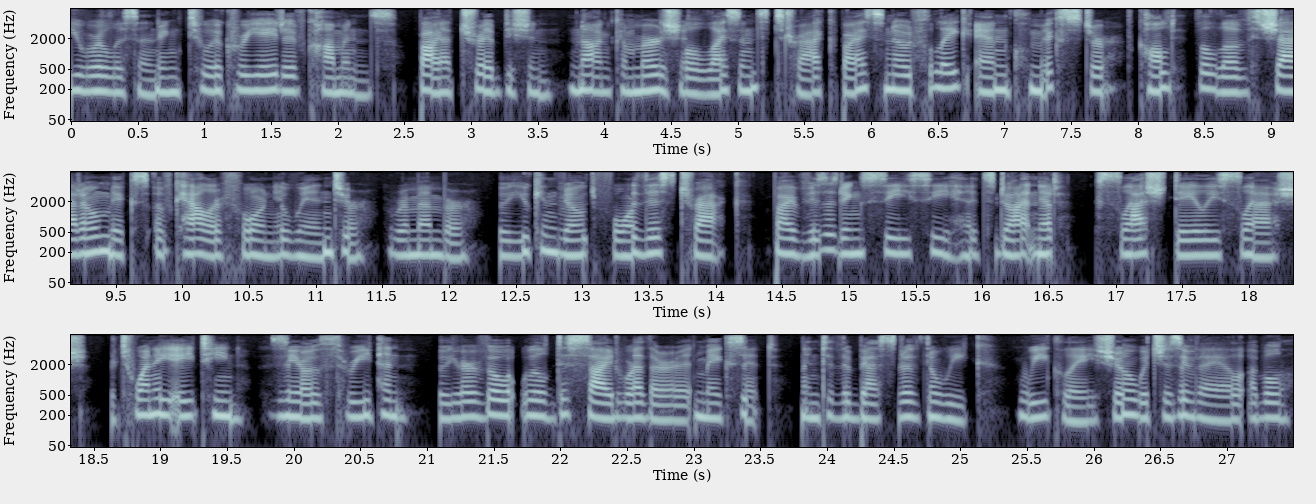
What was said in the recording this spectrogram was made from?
You were listening to a Creative Commons by attribution, non-commercial licensed track by Snowflake and Mixter called The Love Shadow Mix of California Winter. Remember, you can vote for this track by visiting cchits.net slash daily slash 2018 0310. Your vote will decide whether it makes it into the best of the week weekly show which is available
